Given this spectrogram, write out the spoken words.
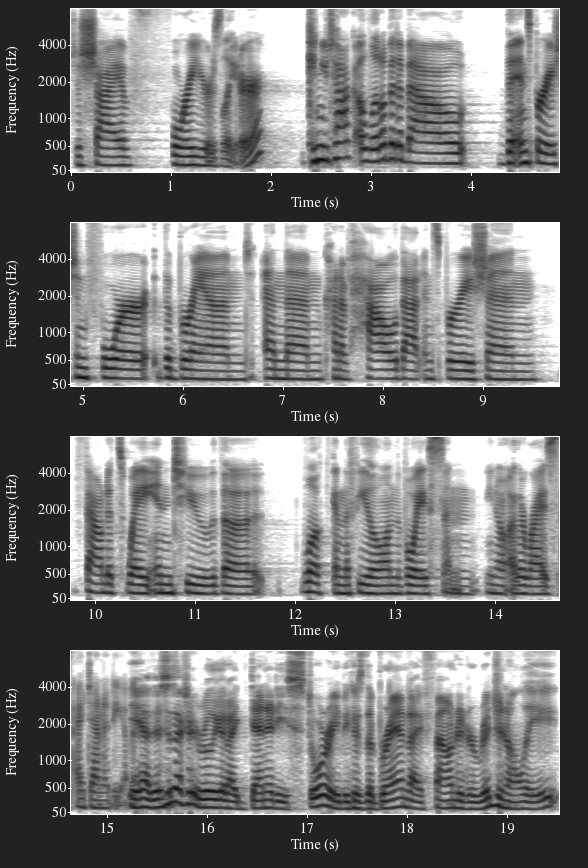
just shy of four years later. Can you talk a little bit about the inspiration for the brand and then kind of how that inspiration found its way into the look and the feel and the voice and you know otherwise identity of it. Yeah, this is actually a really good identity story because the brand I founded originally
